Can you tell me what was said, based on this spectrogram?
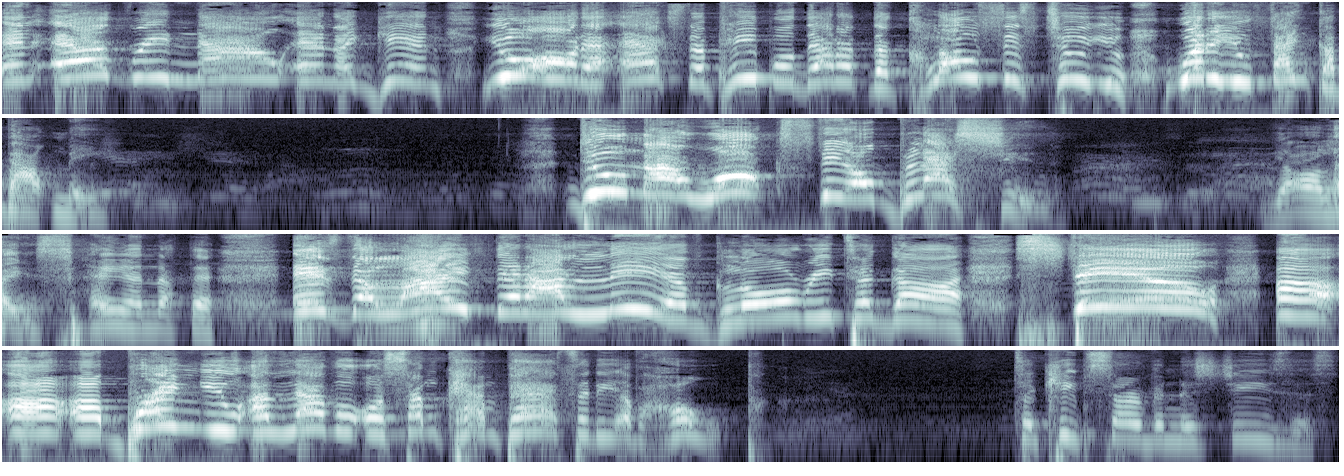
And every now and again, you ought to ask the people that are the closest to you, what do you think about me? Do my walk still bless you? Y'all ain't saying nothing. Is the life that I live, glory to God, still uh, uh, uh, bring you a level or some capacity of hope to keep serving this Jesus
